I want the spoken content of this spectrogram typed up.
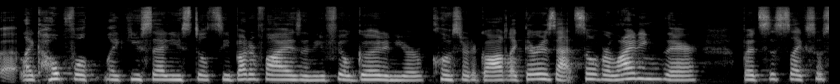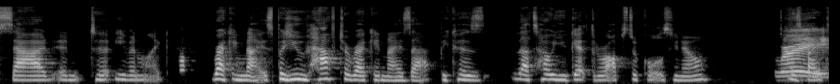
uh, like hopeful like you said you still see butterflies and you feel good and you're closer to god. Like there is that silver lining there but it's just like so sad and to even like recognize but you have to recognize that because that's how you get through obstacles you know right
